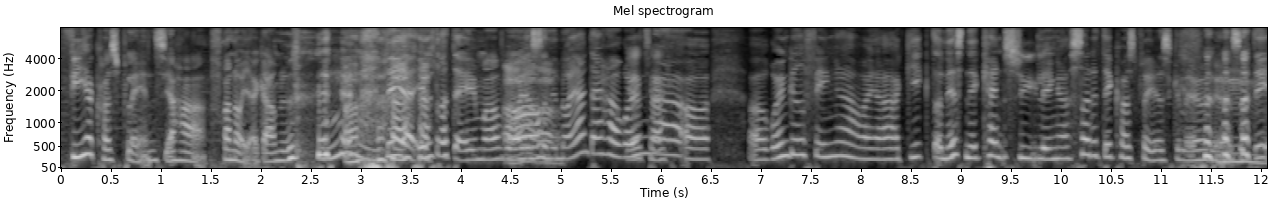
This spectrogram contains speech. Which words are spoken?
fire cosplans, jeg har fra når jeg er gammel. Mm. det er ældre damer, hvor Ah. jeg sådan, når jeg en dag har Ja, rynker tak. og, og rynkede fingre, og jeg har gigt og næsten ikke kan sy længere, så er det det cosplay, jeg skal lave. Der. Så det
